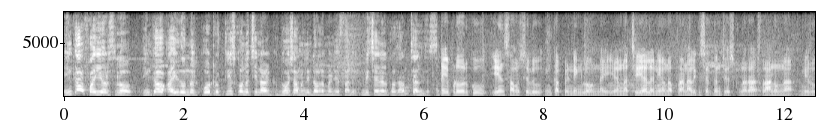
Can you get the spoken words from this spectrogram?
ఇంకా ఫైవ్ ఇయర్స్లో ఇంకా ఐదు వందల కోట్లు తీసుకొని వచ్చి నా దోషామల్ని డెవలప్మెంట్ చేస్తాను మీ ఛానల్ ప్రకారం ఛాలెంజ్ చేస్తాను అంటే ఇప్పటి వరకు ఏం సమస్యలు ఇంకా పెండింగ్లో ఉన్నాయి? ఏమన్నా చేయాలని ఏమన్నా ప్రణాళిక సిద్ధం చేసుకున్నారా? రానున్న మీరు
